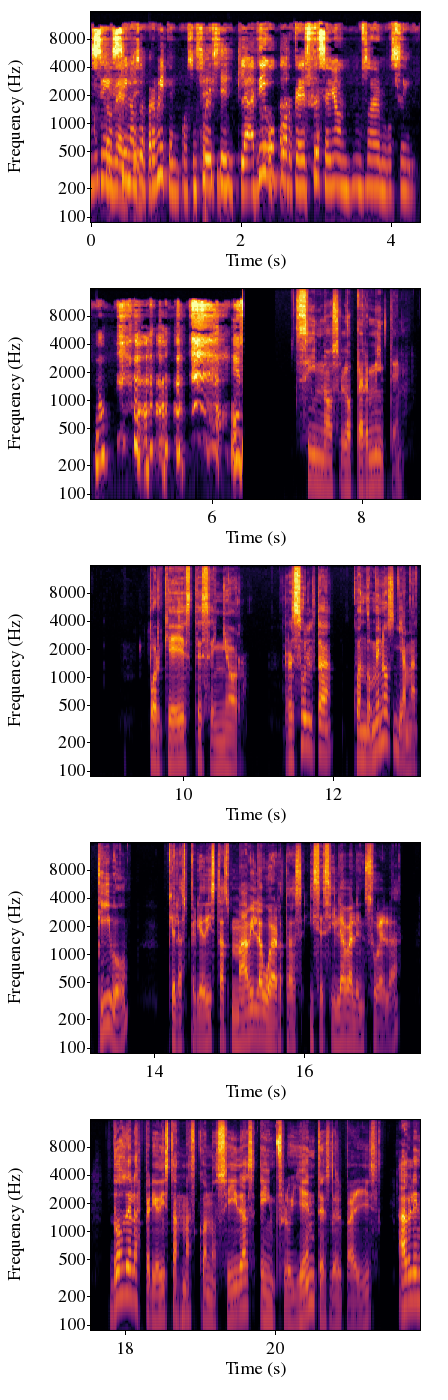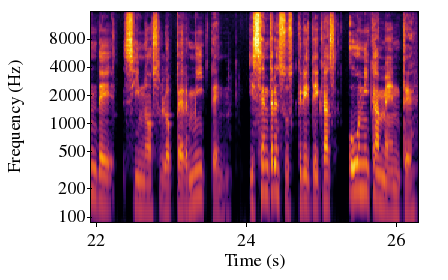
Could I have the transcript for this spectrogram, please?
Sí, si nos lo permiten, por supuesto. Sí, claro. Digo porque este señor, no sabemos si, ¿no? si nos lo permiten. Porque este señor resulta, cuando menos llamativo, que las periodistas Mávila Huertas y Cecilia Valenzuela, dos de las periodistas más conocidas e influyentes del país, hablen de si nos lo permiten y centren sus críticas únicamente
